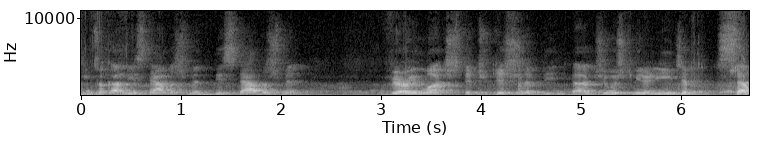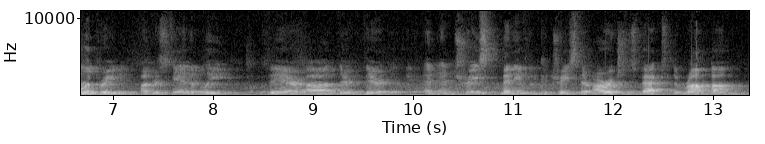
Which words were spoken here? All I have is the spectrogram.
he took on the establishment. The establishment, very much the tradition of the uh, Jewish community in Egypt, celebrated, understandably, their, uh, their, their, and, and traced, many of them could trace their origins back to the Rambam.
